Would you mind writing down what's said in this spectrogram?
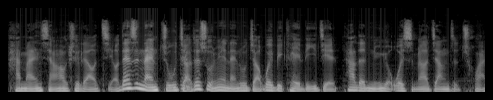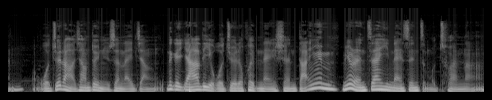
还蛮想要去了解哦。但是男主角这书里面的男主角未必可以理解他的女友为什么要这样子穿。我觉得好像对女生来讲，那个压力我觉得会男生大，因为没有人在意男生怎么穿啊。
